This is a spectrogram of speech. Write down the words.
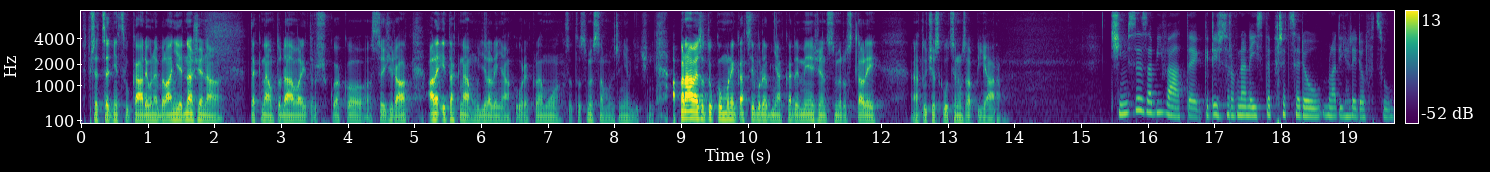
v předsednictvu KDU nebyla ani jedna žena, tak nám to dávali trošku jako sežrat, ale i tak nám udělali nějakou reklamu a za to jsme samozřejmě vděční. A právě za tu komunikaci volební akademie žen jsme dostali eh, tu českou cenu za PR. Čím se zabýváte, když zrovna nejste předsedou mladých lidovců?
